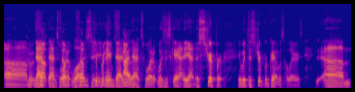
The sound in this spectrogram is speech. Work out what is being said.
Um, that some, that's what it was. Some stripper it, named that, Skylar. That's what it was. Yeah, the stripper. With the stripper, that was hilarious. Um,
